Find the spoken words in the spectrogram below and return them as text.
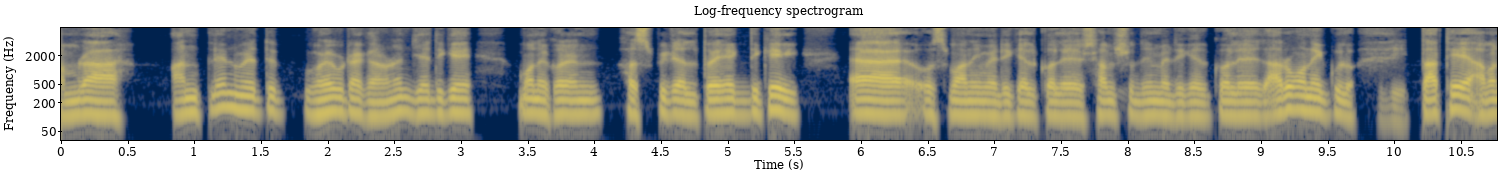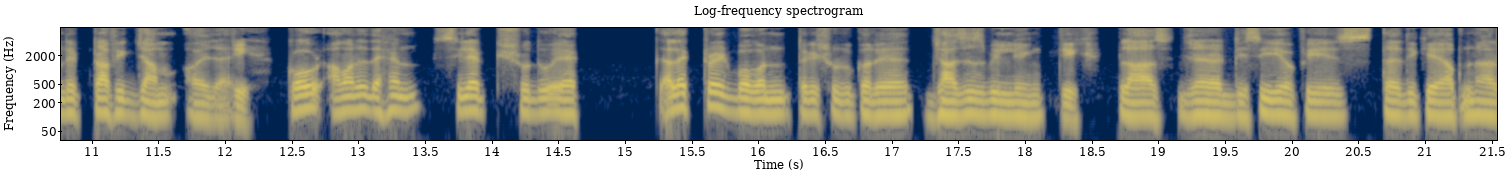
আমরা আনপ্ল্যান ওয়েতে গড়ে ওঠার কারণে যেদিকে মনে করেন হসপিটাল তো একদিকেই Osmani medical college Shamsuddin medical college আরও অনেকগুলো। তাতে আমাদের ট্রাফিক জ্যাম হয়ে যায়। কৌ আমাদের দেখেন সিলেট শুধু এক কালেক্টরেট ভবন থেকে শুরু করে জাজেস বিল্ডিং। প্লাস ডিসি অফিস তাদিকে আপনার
